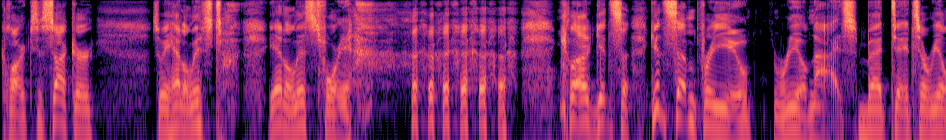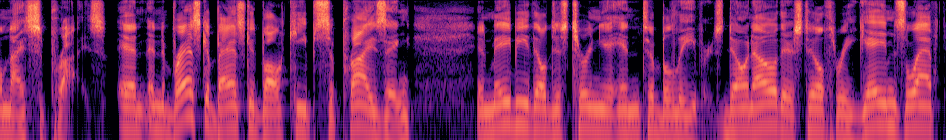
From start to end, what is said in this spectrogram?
Clark's a sucker, so he had a list. he had a list for you. Clark, get, some, get something for you. Real nice, but it's a real nice surprise. And, and Nebraska basketball keeps surprising, and maybe they'll just turn you into believers. Don't know. There's still three games left.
